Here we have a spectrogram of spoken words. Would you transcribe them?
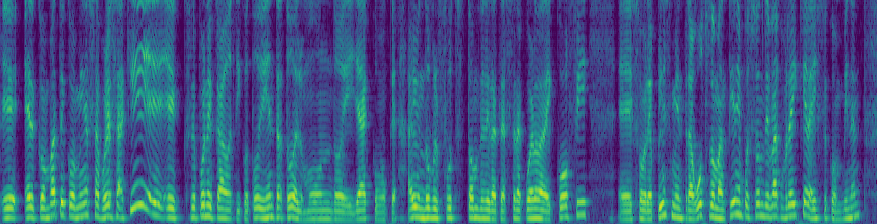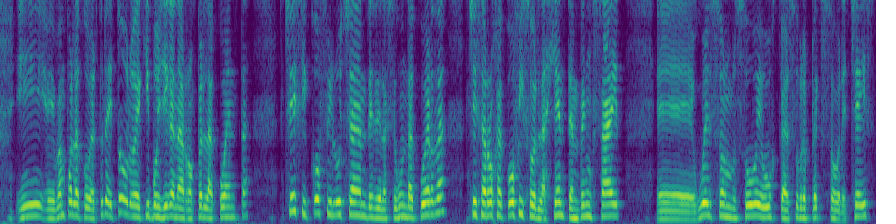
Eh, el combate comienza a ponerse aquí, eh, eh, se pone caótico todo y entra todo el mundo y ya como que hay un double foot stomp desde la tercera cuerda de Kofi sobre Prince mientras Woods lo mantiene en posición de backbreaker, ahí se combinan y van por la cobertura y todos los equipos llegan a romper la cuenta. Chase y Kofi luchan desde la segunda cuerda, Chase arroja a Kofi sobre la gente en ringside, Wilson sube y busca el superplex sobre Chase.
